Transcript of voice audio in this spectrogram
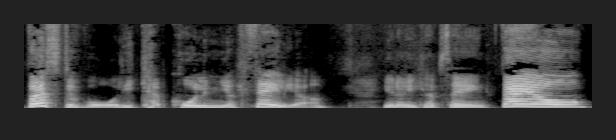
First of all, he kept calling me a failure. You know, he kept saying, fail,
